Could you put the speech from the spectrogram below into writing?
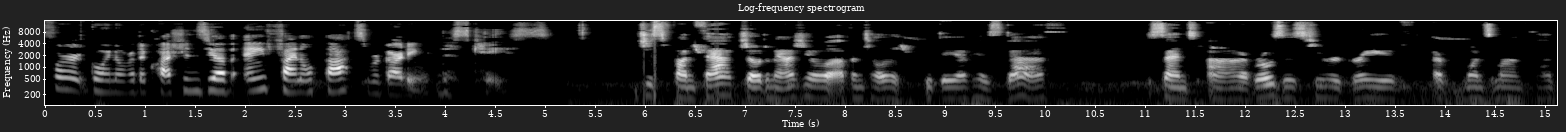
for going over the questions. Do you have any final thoughts regarding this case? Just fun fact: Joe DiMaggio, up until the day of his death, sent uh, roses to her grave every, once a month. Had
